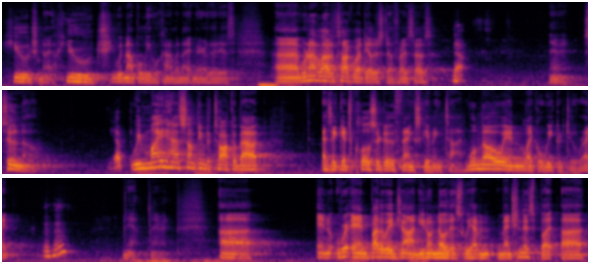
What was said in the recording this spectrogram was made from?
Huge, night, huge. You would not believe what kind of a nightmare that is. Uh, we're not allowed to talk about the other stuff, right, Stas? No. All right. Soon, though. Yep. We might have something to talk about as it gets closer to the Thanksgiving time. We'll know in like a week or two, right? Mm-hmm. Yeah. All right. Uh, and we're, and by the way, John, you don't know this. We haven't mentioned this, but uh,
